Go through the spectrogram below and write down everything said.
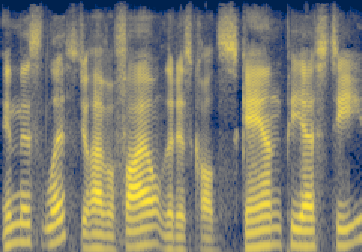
In this list, you'll have a file that is called scanpst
